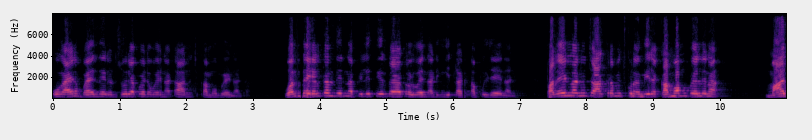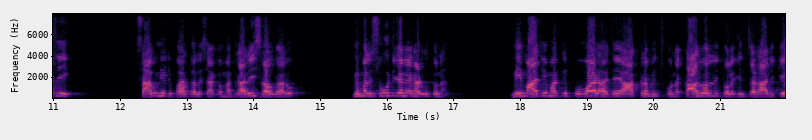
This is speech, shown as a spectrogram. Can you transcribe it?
ఒక ఆయన బయలుదేరాడు. సూర్యాపేట పోయినట్ట ఆ నుంచి ఖమ్మం పోయినట్ట. వంద ఎలుకలు తిరిగిన పిల్లి తీర్థయాత్రలు పోయిందంట ఇంక ఇట్లా తప్పులు చేయనని. పదేళ్ళ నుంచి ఆక్రమించుకున్నది మీరే ఖమ్మంకు వెళ్ళిన మాజీ సాగునీటి పారుదల శాఖ మంత్రి హరీష్ రావు గారు మిమ్మల్ని సూటిగా నేను అడుగుతున్నా. మీ మాజీ మంత్రి పువ్వాడ అజయ్ ఆక్రమించుకున్న కాల్వల్ని తొలగించడానికి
